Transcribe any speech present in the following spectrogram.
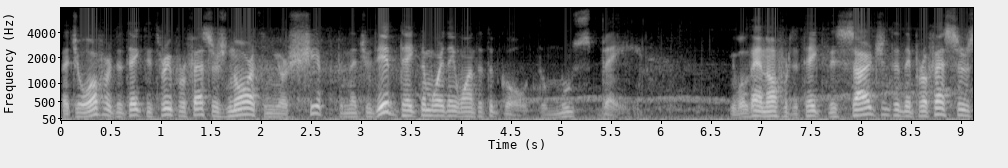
That you offered to take the three professors north in your ship, and that you did take them where they wanted to go, to Moose Bay. You will then offer to take the sergeant and the professor's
